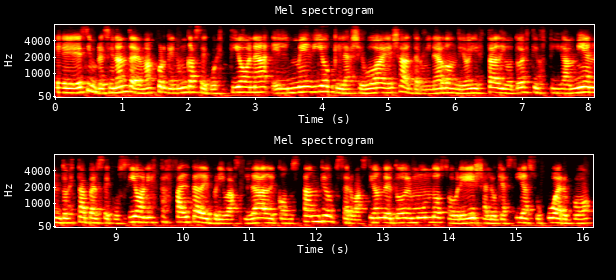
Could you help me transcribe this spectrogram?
Es impresionante además porque nunca se cuestiona el medio que la llevó a ella a terminar donde hoy está, digo, todo este hostigamiento, esta persecución, esta falta de privacidad, de constante observación de todo el mundo sobre ella, lo que hacía su cuerpo,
